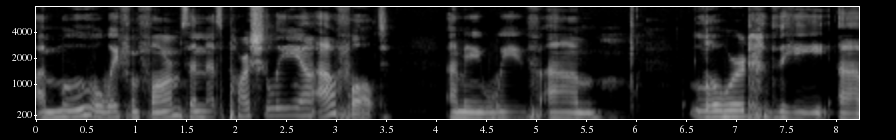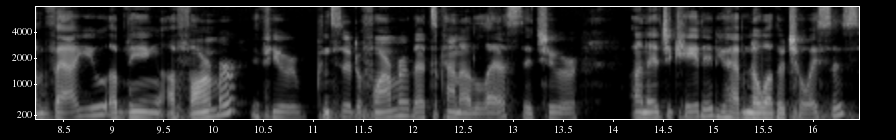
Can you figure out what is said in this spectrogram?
a move away from farms, and that's partially uh, our fault. I mean, we've um, lowered the um, value of being a farmer. If you're considered a farmer, that's kind of less that you're uneducated, you have no other choices.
